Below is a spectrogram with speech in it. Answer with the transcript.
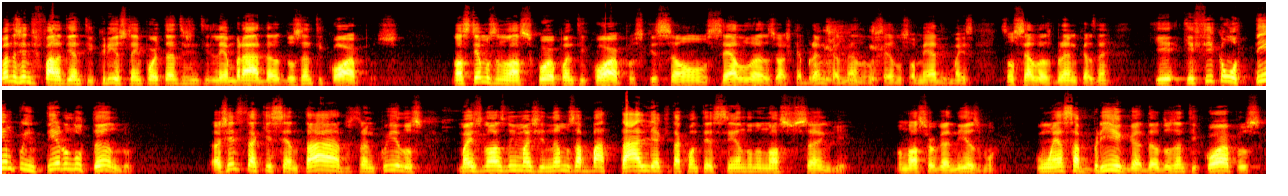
Quando a gente fala de anticristo, é importante a gente lembrar dos anticorpos. Nós temos no nosso corpo anticorpos, que são células, eu acho que é brancas, né? Não sei, eu não sou médico, mas são células brancas, né? Que, que ficam o tempo inteiro lutando A gente está aqui sentados, tranquilos, mas nós não imaginamos a batalha que está acontecendo no nosso sangue, no nosso organismo, com essa briga dos anticorpos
